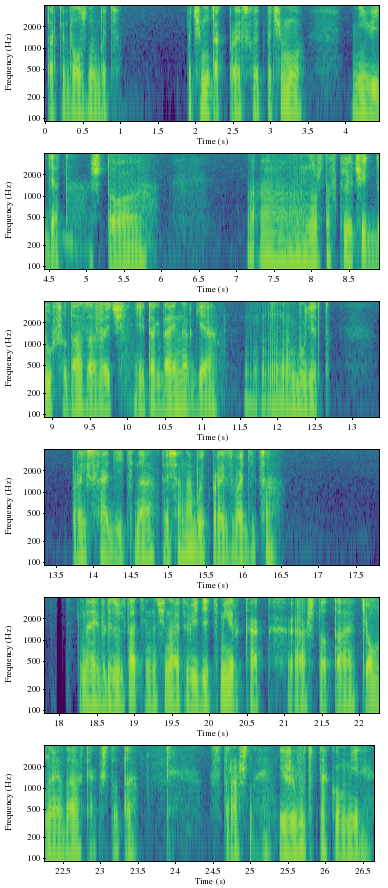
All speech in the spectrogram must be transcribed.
так и должно быть. Почему так происходит? Почему не видят, что Э, нужно включить душу, да, зажечь, и тогда энергия будет происходить, да, то есть она будет производиться. Да, и в результате начинают видеть мир как э, что-то темное, да, как что-то страшное, и живут в таком мире.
